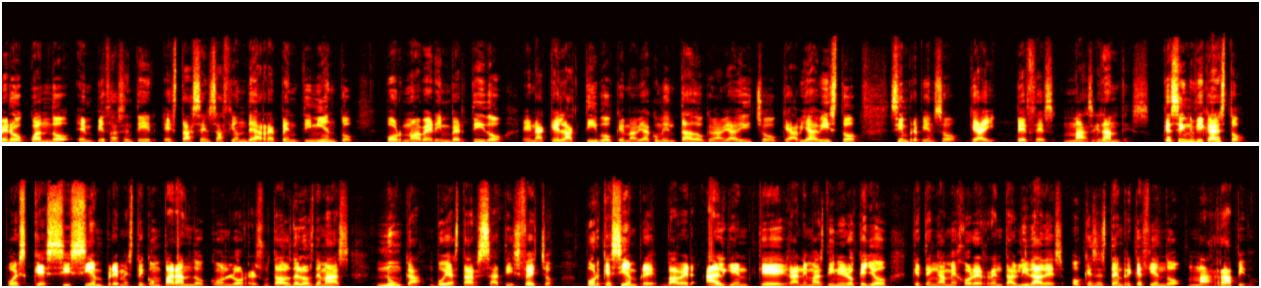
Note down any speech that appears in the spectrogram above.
pero cuando empiezo a sentir esta sensación de arrepentimiento por no haber invertido en aquel activo que me había comentado, que me había dicho, que había visto, siempre pienso que hay peces más grandes. ¿Qué significa esto? Pues que si siempre me estoy comparando con los resultados de los demás, nunca voy a estar satisfecho, porque siempre va a haber alguien que gane más dinero que yo, que tenga mejores rentabilidades o que se esté enriqueciendo más rápido.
